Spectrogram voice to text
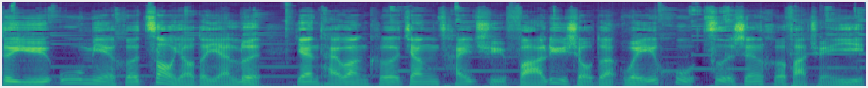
对于污蔑和造谣的言论，烟台万科将采取法律手段维护自身合法权益。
